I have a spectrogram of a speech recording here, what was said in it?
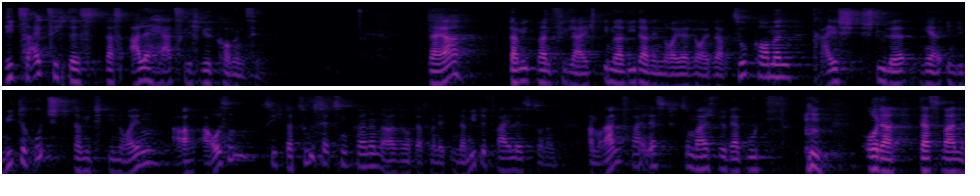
Wie zeigt sich das, dass alle herzlich willkommen sind? Naja, damit man vielleicht immer wieder, wenn neue Leute dazukommen, drei Stühle mehr in die Mitte rutscht, damit die Neuen außen sich dazusetzen können. Also, dass man nicht in der Mitte freilässt, sondern am Rand freilässt zum Beispiel, wäre gut. Oder dass man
